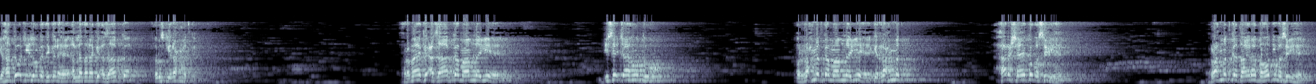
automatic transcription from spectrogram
یہاں دو چیزوں کا ذکر ہے، اللہ تعالیٰ کے عذاب کا اور اس کی رحمت کا۔ فرمایا کہ عذاب کا معاملہ یہ ہے، جسے چاہوں تو۔ اور رحمت کا معاملہ یہ ہے کہ رحمت ہر شے کو وسیع ہے۔ رحمت کا دائرہ بہت ہی وسیع ہے۔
